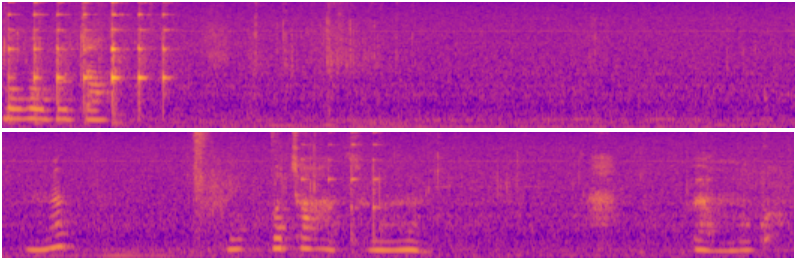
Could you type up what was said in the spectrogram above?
먹어보자. 응? 먹어보자, 술. 왜안 먹어?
